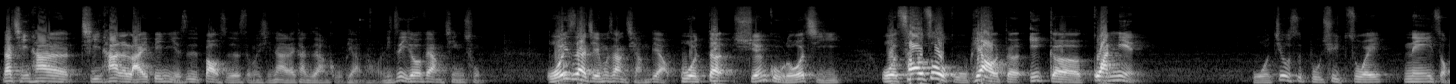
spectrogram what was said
那其他的其他的来宾也是抱持着什么心态来看这张股票的？你自己都非常清楚。我一直在节目上强调我的选股逻辑，我操作股票的一个观念，我就是不去追那一种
